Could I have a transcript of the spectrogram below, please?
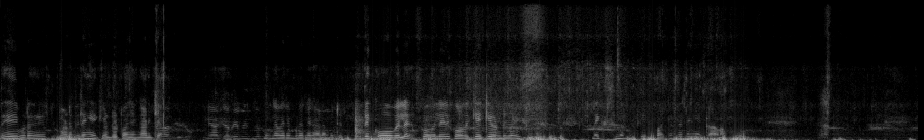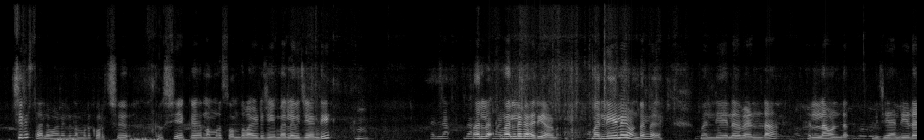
ദേ ഇവിടെ പടവിലങ്ങയൊക്കെ ഉണ്ട് കേട്ടോ ഞാൻ കാണിക്കാം. ഇങ്ങനെ വരുമ്പോഴല്ലേ കാണാൻ പറ്റും. ഇത് കോവൽ കോവലയിൽ കോവയ്ക്കൊക്കെ ഉണ്ട് ഗൈസ് നെക്സ്റ്റ് നമുക്ക് പടവലങ്ങ കാണാം. ഇച്ചിരി സ്ഥലമാണെങ്കിലും നമ്മൾ കുറച്ച് കൃഷിയൊക്കെ നമ്മൾ സ്വന്തമായിട്ട് ചെയ്യുമ്പോൾ അല്ലേ വിജയാന്റി നല്ല നല്ല കാര്യമാണ്. മല്ലിയില ഉണ്ടല്ലേ? മല്ലിയില വെണ്ട എല്ലാം ഉണ്ട്. വിജയാന്റിയുടെ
